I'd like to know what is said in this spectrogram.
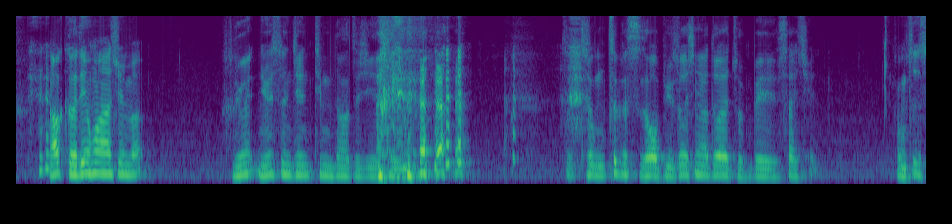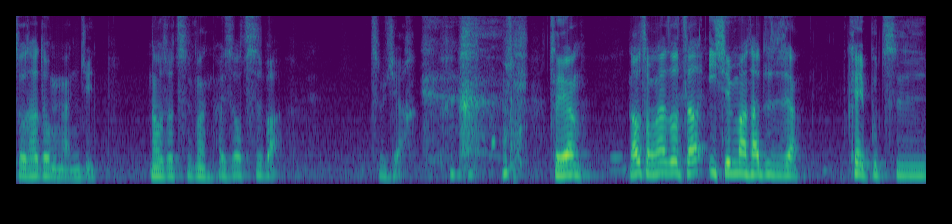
然后隔天换下去吗，你会你会瞬间听不到这些声音。从这个时候，比如说现在都在准备赛前，总是说他都很安静，然后我说吃饭还是要吃吧，吃不下。我 说怎样？然后从那时候只要一先饭，他就是这样。可以不吃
